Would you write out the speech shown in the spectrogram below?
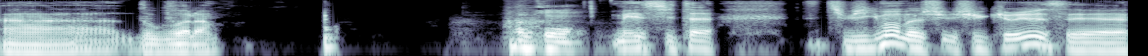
Donc voilà. Ok. Mais si t'as, typiquement, bah, je, suis curieux, c'est euh,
